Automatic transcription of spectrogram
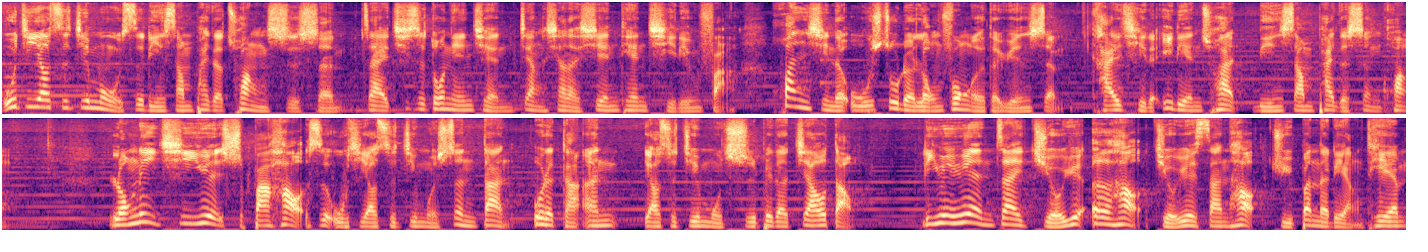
无极药师金姆是灵山派的创始神，在七十多年前降下了先天启灵法，唤醒了无数的龙凤耳的元神，开启了一连串灵山派的盛况。农历七月十八号是无极药师金姆圣诞，为了感恩药师金姆慈悲的教导，林媛媛在九月二号、九月三号举办了两天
